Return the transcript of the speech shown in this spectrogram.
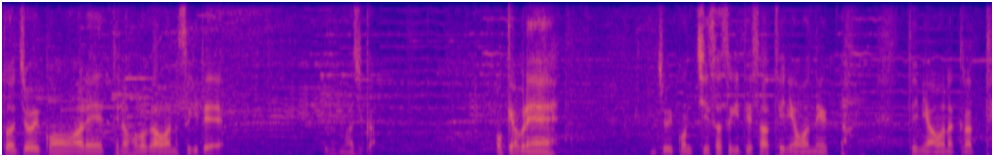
と、ジョイコン、あれ、手の幅が合わなすぎて。うマジか。オッケー、危ねえ。ジョイコン小さすぎてさ、手に合わねえ、手に合わなくなって。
